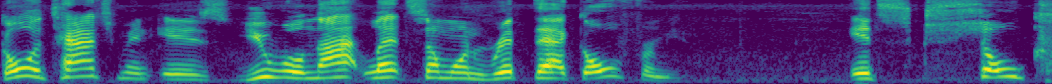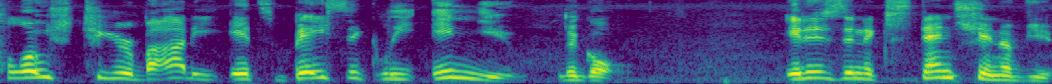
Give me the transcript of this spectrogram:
Goal attachment is you will not let someone rip that goal from you. It's so close to your body, it's basically in you, the goal. It is an extension of you.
